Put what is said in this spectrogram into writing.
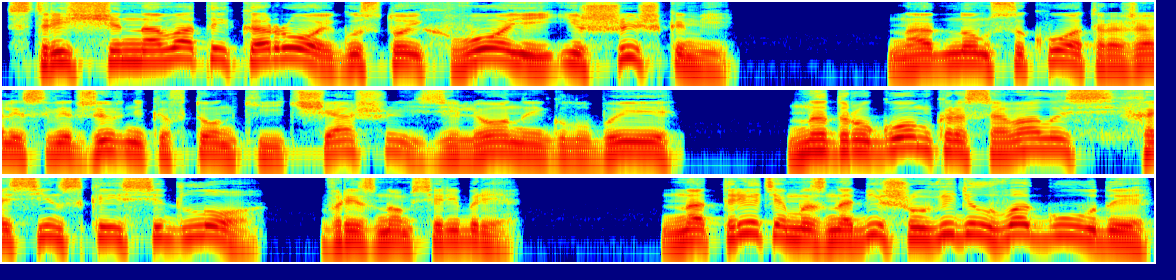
С трещиноватой корой, густой хвоей и шишками. На одном суку отражали свет жирников тонкие чаши, зеленые, голубые. На другом красовалось хасинское седло в резном серебре. На третьем Изнабиша увидел вагуды,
